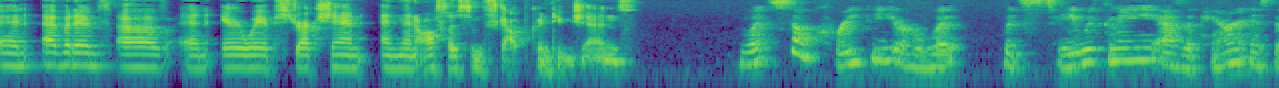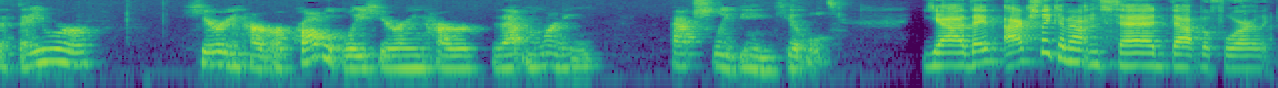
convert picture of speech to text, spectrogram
and evidence of an airway obstruction and then also some scalp contusions. What's so creepy or what would stay with me as a parent is that they were hearing her or probably hearing her that morning actually being killed. Yeah, they've actually come out and said that before. Like,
